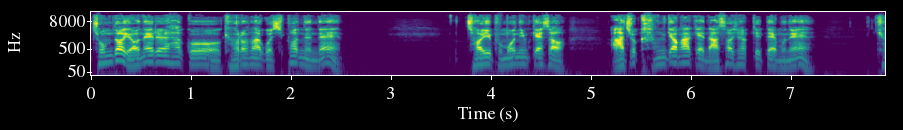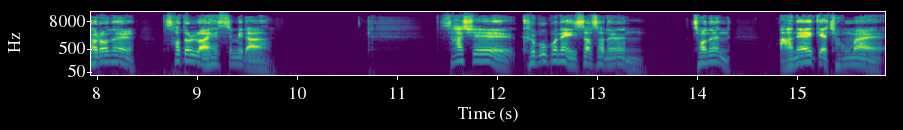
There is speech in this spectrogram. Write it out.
좀 더 연애를 하고 결혼하고 싶었는데 저희 부모님께서 아주 강경하게 나서셨기 때문에 결혼을 서둘러 했습니다. 사실 그 부분에 있어서는 저는 아내에게 정말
